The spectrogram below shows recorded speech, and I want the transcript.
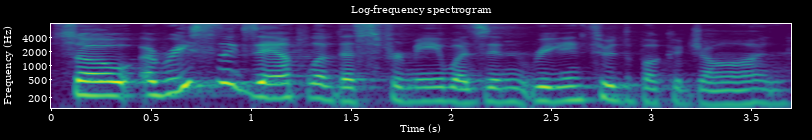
So, a recent example of this for me was in reading through the book of John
